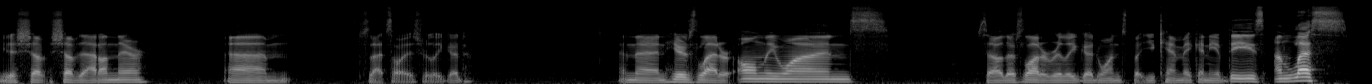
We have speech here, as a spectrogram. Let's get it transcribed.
You just shove shove that on there. Um, so that's always really good. And then here's ladder only ones. So there's a lot of really good ones, but you can't make any of these unless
